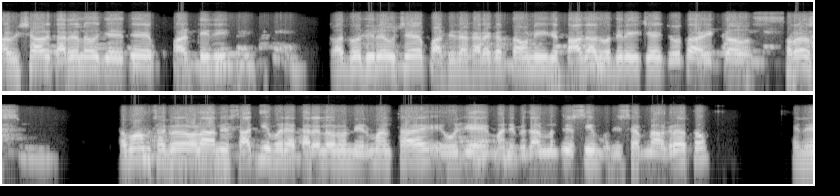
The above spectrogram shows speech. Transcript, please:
આ વિશાળ કાર્યાલયો જે રીતે પાર્ટીની કદ વધી રહ્યું છે, પાર્ટીના કાર્યકર્તાઓની જે તાદાદ વધી રહી છે, જોતા એક સરસ તમામ સગવડવાળા અને સાધ્ય ભર્યા કાર્યાલયોનું નિર્માણ થાય એવો જે માન્ય પ્રધાનમંત્રી શ્રી મોદી સાહેબનો આગ્રહ હતો. એને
